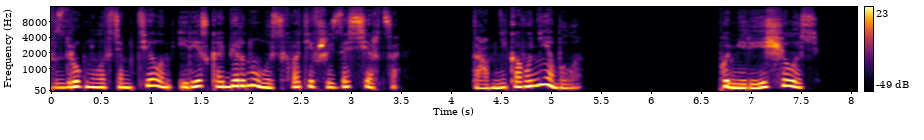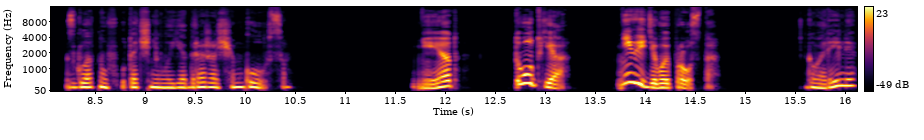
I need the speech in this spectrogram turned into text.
вздрогнула всем телом и резко обернулась, схватившись за сердце. Там никого не было. «Померещилась?» — сглотнув, уточнила я дрожащим голосом. «Нет, тут я, невидимый просто», — говорили,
